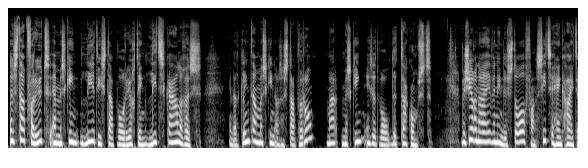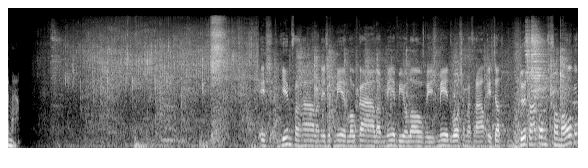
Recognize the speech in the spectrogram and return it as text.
Een stap vooruit en misschien leert die stap wel richting lietskaligers. En dat klinkt dan misschien als een stap waarom, maar misschien is het wel de toekomst. We zullen nou even in de stal van Sietse Henk Heitema. Is Jim-verhalen, is het meer lokale, meer biologisch, meer dwarseme verhaal? Is dat de toekomst van Malken?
